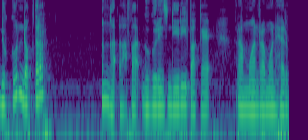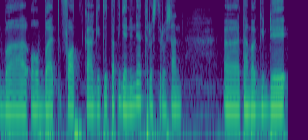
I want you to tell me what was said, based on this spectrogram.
dukun dokter? Enggak lah pak. Gugurin sendiri pakai ramuan-ramuan herbal obat vodka gitu. Tapi janinnya terus-terusan uh, tambah gede.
